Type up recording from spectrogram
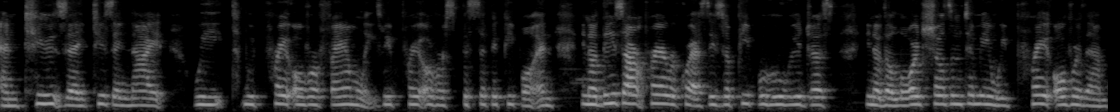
And Tuesday, Tuesday night, we we pray over families. We pray over specific people. And you know, these aren't prayer requests. These are people who we just, you know, the Lord shows them to me, and we pray over them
